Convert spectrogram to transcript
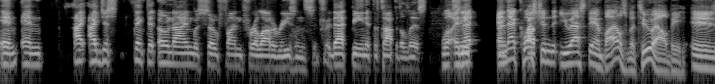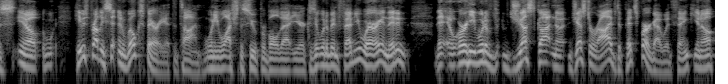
and and I, I just think that 09 was so fun for a lot of reasons, for that being at the top of the list. Well, and that and and- that question that you asked Dan Biles, but too, Alby, is you know he was probably sitting in Wilkes-Barre at the time when he watched the Super Bowl that year because it would have been February and they didn't, they, or he would have just gotten a, just arrived to Pittsburgh, I would think, you know,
